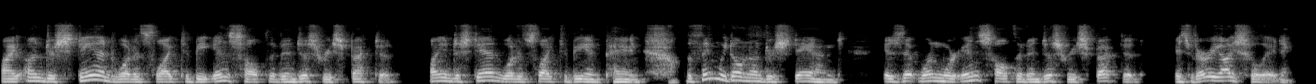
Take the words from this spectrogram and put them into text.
I understand what it's like to be insulted and disrespected. I understand what it's like to be in pain. The thing we don't understand is that when we're insulted and disrespected, it's very isolating.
